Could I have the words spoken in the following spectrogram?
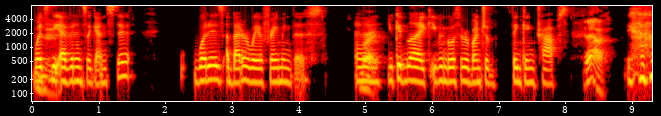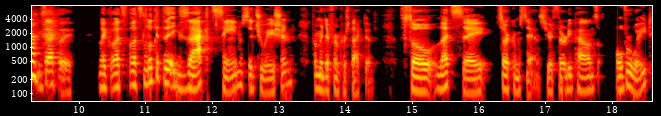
What's mm-hmm. the evidence against it? What is a better way of framing this? and right. you could like even go through a bunch of thinking traps. Yeah. Yeah. Exactly. Like let's let's look at the exact same situation from a different perspective. So let's say circumstance you're 30 pounds overweight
